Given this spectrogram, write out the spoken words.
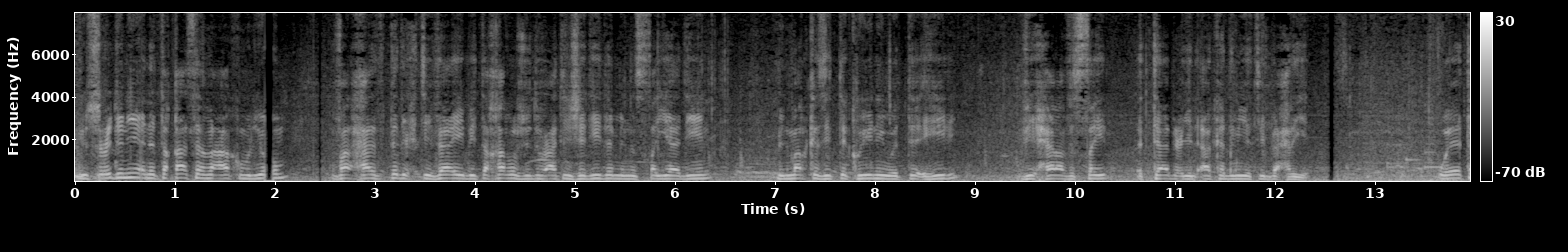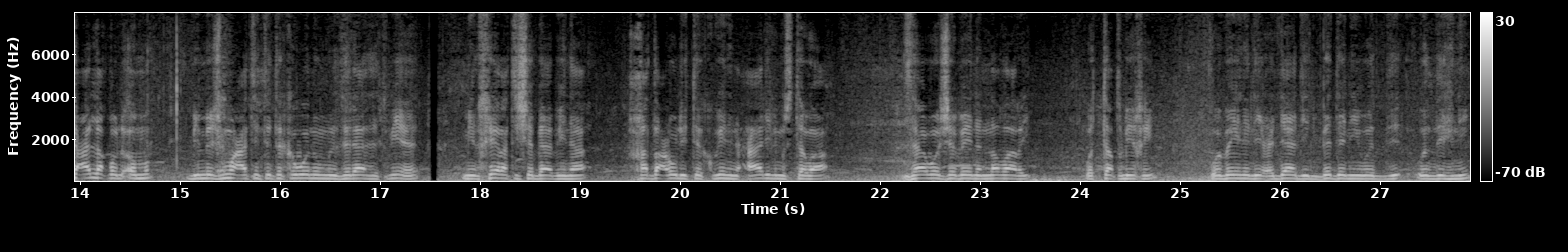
يسعدني أن أتقاسم معكم اليوم فرحة الاحتفاء بتخرج دفعة جديدة من الصيادين من مركز التكوين والتأهيل في حرف الصيد التابع للأكاديمية البحرية. ويتعلق الأمر بمجموعة تتكون من 300 من خيرة شبابنا خضعوا لتكوين عالي المستوى زاوج بين النظري والتطبيقي وبين الإعداد البدني والذهني.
